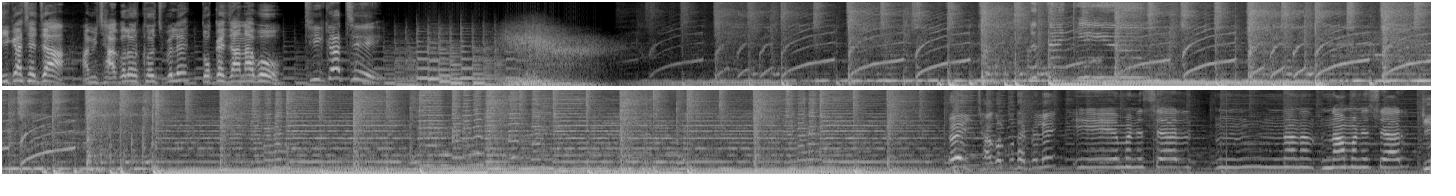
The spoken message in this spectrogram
ঠিক আছে যা। আমি ছাগলের খোঁজ পেলে তোকে জানাব। ঠিক আছে. এই ছাগল কোথায় পেলে? এ মানে স্যার না না মানে স্যার? কি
